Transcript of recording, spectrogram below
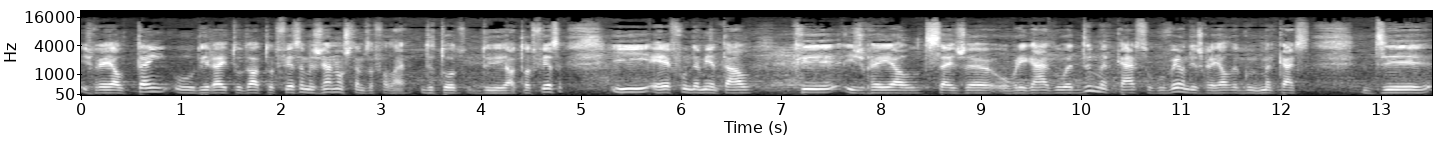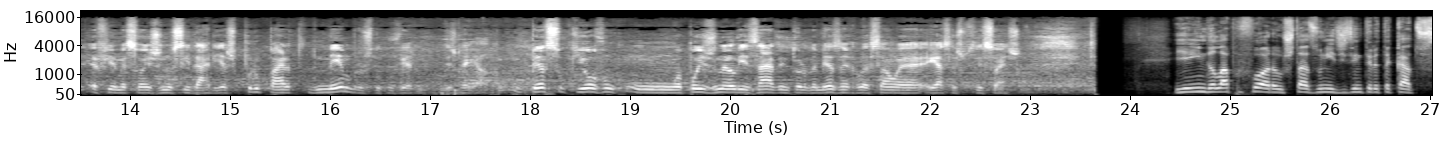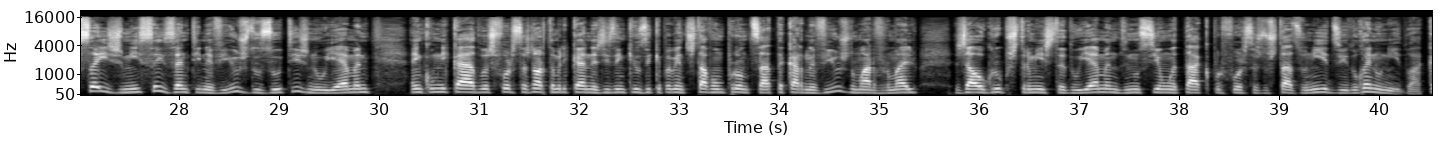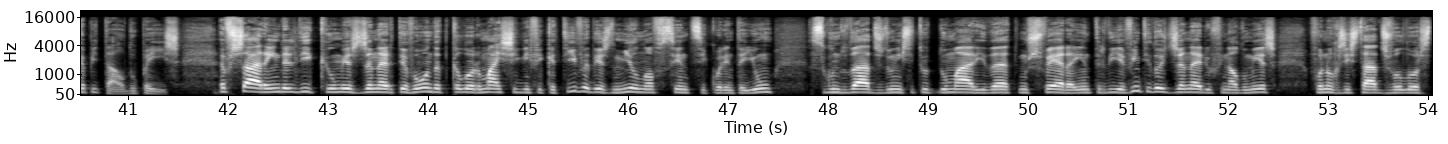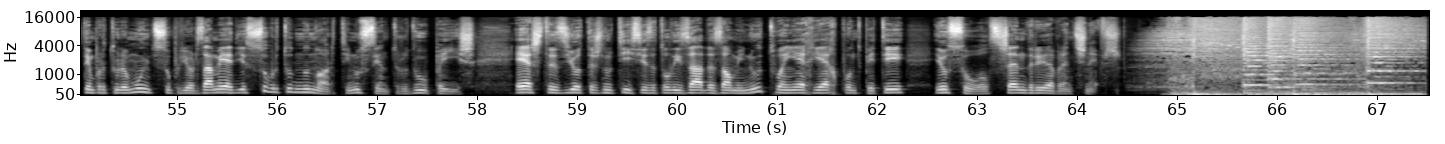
Israel tem o direito de autodefesa, mas já não estamos a falar de todo de autodefesa e é fundamental que Israel seja obrigado a demarcar-se, o governo de Israel a demarcar-se de afirmações genocidárias por parte de membros do governo de Israel. Penso que houve um, um apoio generalizado em torno da mesa em relação a, a essas posições. E ainda lá por fora, os Estados Unidos dizem ter atacado seis mísseis antinavios dos Houthis no Iémen. Em comunicado, as forças norte-americanas dizem que os equipamentos estavam prontos a atacar navios no Mar Vermelho. Já o grupo extremista do Iémen denuncia um ataque por forças dos Estados Unidos e do Reino Unido à capital do país. A fechar, ainda lhe digo que o mês de janeiro teve a onda de calor mais significativa desde 1941. Segundo dados do Instituto do Mar e da Atmosfera, entre dia 22 de janeiro e o final do mês, foram registados valores de temperatura temperatura muito superiores à média, sobretudo no norte e no centro do país. Estas e outras notícias atualizadas ao minuto em rr.pt. Eu sou Alexandre Abrantes Neves.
